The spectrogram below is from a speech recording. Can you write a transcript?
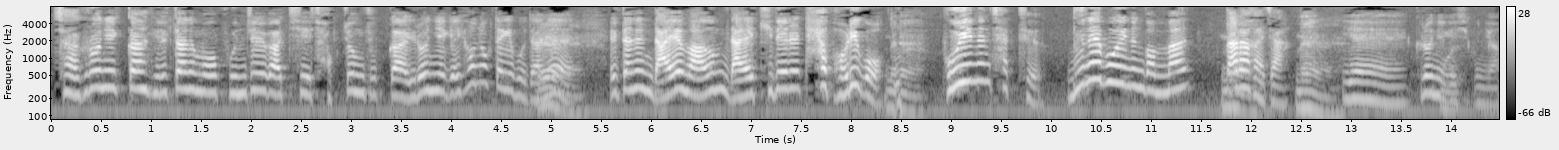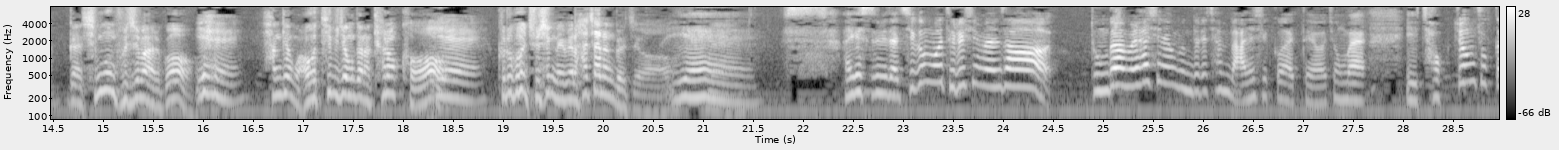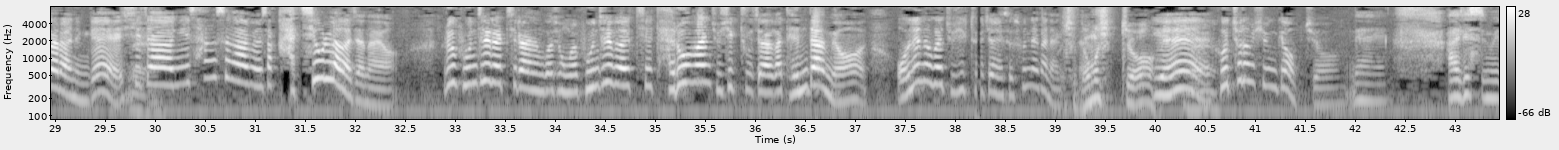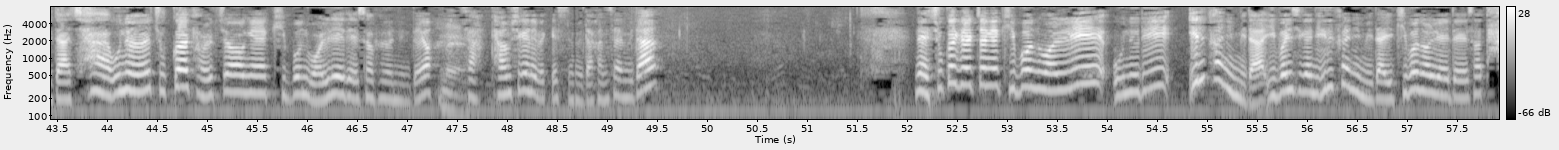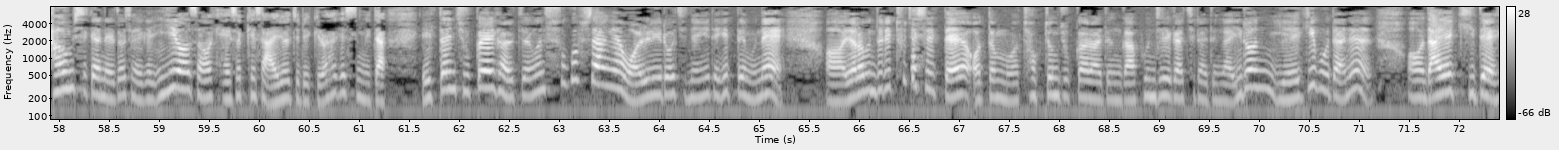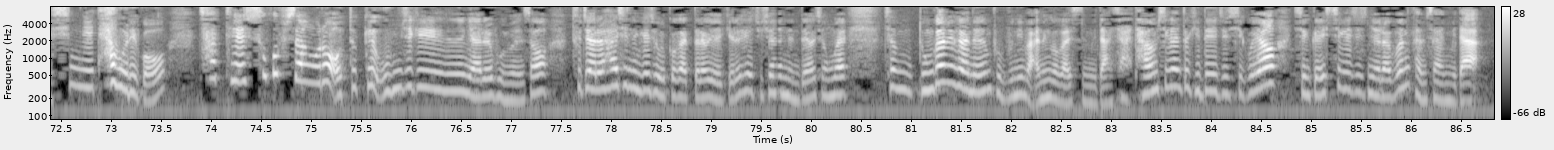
자, 그러니까 일단은 뭐 본질 가치, 적정 주가 이런 얘기에 현혹되기보다는 네. 일단은 나의 마음, 나의 기대를 다 버리고 네. 보이는 차트, 눈에 보이는 것만 네. 따라가자. 네. 예, 그런 얘기시군요. 그러니까 신문 보지 말고 예, 한경 와우 TV 정도나 켜놓고 예. 그리고 주식 매매를 하자는 거죠. 예. 네. 알겠습니다. 지금 뭐 들으시면서 동감을 하시는 분들이 참 많으실 것 같아요. 정말 이 적정 주가라는 네. 게 시장이 상승하면서 같이 올라가잖아요. 그리고 본질 가치라는 거 정말 본질 가치 대로만 주식 투자가 된다면 어느 누가 주식 투자에서 손해가 나겠어요. 너무 쉽죠. 예, 네. 그것처럼 쉬운 게 없죠. 네. 알겠습니다. 자, 오늘 주가 결정의 기본 원리에 대해서 배웠는데요. 네. 자, 다음 시간에 뵙겠습니다. 감사합니다. 네, 주가 결정의 기본 원리, 오늘이 1편입니다. 이번 시간이 1편입니다. 이 기본 원리에 대해서 다음 시간에도 저희가 이어서 계속해서 알려드리기로 하겠습니다. 일단 주가의 결정은 수급상의 원리로 진행이 되기 때문에 어, 여러분들이 투자하실 때 어떤 뭐 적정 주가라든가 본질 가치라든가 이런 얘기보다는 어, 나의 기대, 심리 다 버리고 차트의 수급상으로 어떻게 움직이느냐를 보면서 투자를 하시는 게 좋을 것 같다고 얘기를 해주셨는데요. 정말 참 동감이 가는 부분이 많은 것 같습니다. 자, 다음 시간 또 기대해 주시고요. 지금까지 시청해주신 여러분 감사합니다.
